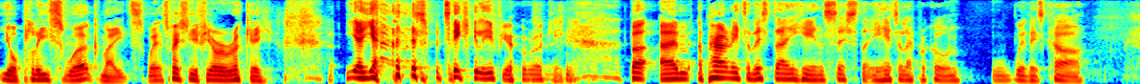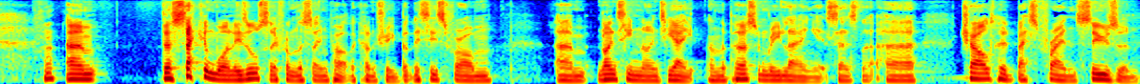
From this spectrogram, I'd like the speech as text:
your police workmates, especially if you're a rookie. Yeah, yeah, particularly if you're a rookie. But um, apparently, to this day, he insists that he hit a leprechaun with his car. Um, the second one is also from the same part of the country, but this is from um, 1998, and the person relaying it says that her childhood best friend Susan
